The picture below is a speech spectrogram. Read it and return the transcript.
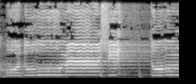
فاعبدوا ما شئتم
